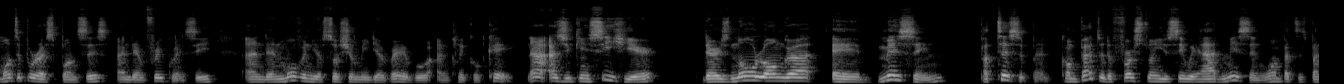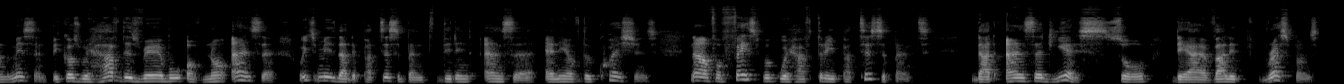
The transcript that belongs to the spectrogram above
multiple responses, and then frequency, and then move in your social media variable and click OK. Now, as you can see here, there is no longer a missing participant. Compared to the first one, you see we had missing, one participant missing, because we have this variable of no answer, which means that the participant didn't answer any of the questions. Now for Facebook, we have three participants that answered yes, so they are a valid response,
